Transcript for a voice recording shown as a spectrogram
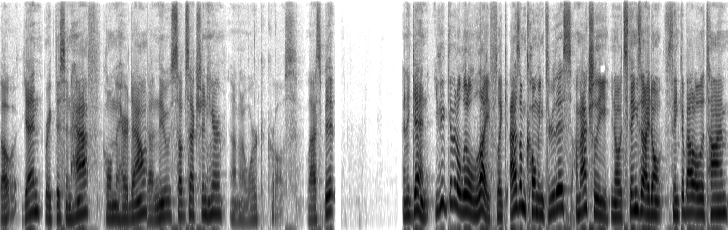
So again, break this in half, comb the hair down. Got a new subsection here, and I'm gonna work across. Last bit, and again, you could give it a little life. Like as I'm combing through this, I'm actually, you know, it's things that I don't think about all the time,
